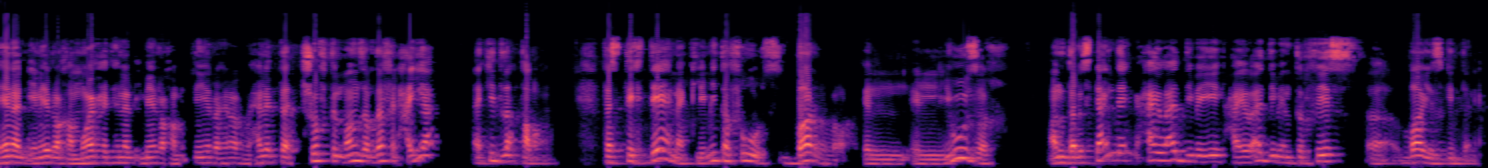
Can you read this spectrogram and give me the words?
هنا الإيميل رقم واحد هنا الإيميل رقم اثنين هنا رقم هل أنت شفت المنظر ده في الحقيقة؟ أكيد لا طبعا. فاستخدامك ل metaphors بره ال user understanding هيؤدي بإيه؟ هيؤدي ب interface آه، بايظ جدا يعني.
